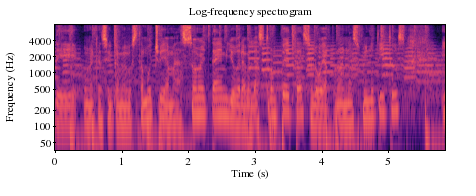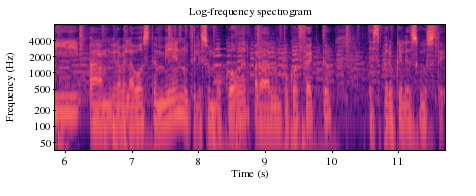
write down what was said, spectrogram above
de una canción que me gusta mucho llamada Summertime. Yo grabé las trompetas, solo voy a poner unos minutitos y grabé la voz también. Utilicé un vocoder para darle un poco de efecto. Espero que les guste.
